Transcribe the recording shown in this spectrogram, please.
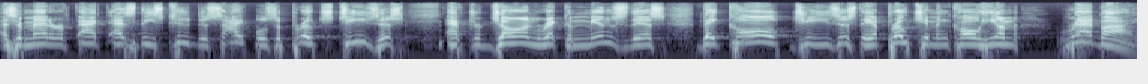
As a matter of fact, as these two disciples approach Jesus, after John recommends this, they call Jesus, they approach him and call him Rabbi.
